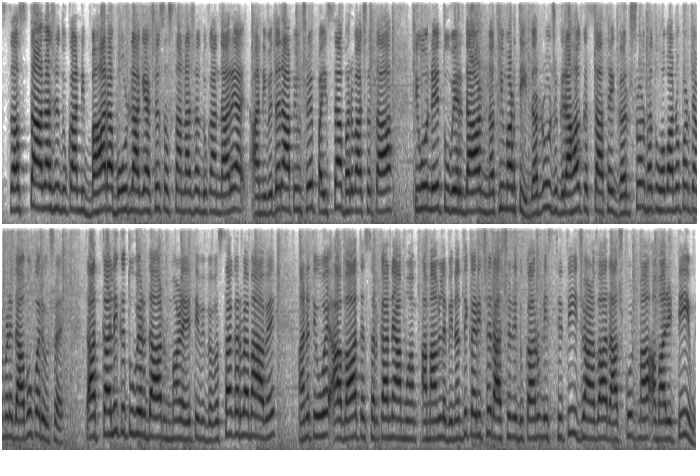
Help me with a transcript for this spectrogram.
સસ્તા અનાજની દુકાનની બહાર આ બોર્ડ લાગ્યા છે, સસ્તા અનાજના દુકાનદારે આ નિવેદન આપ્યું છે. પૈસા ભરવા છતાં તેઓને તુવેર દાળ નથી મળતી. દરરોજ ગ્રાહક સાથે ઘર્ષણ થતું હોવાનો પણ તેમણે દાવો કર્યો છે. તાત્કાલિક તુવેર દાળ મળે તેવી વ્યવસ્થા કરવામાં આવે અને તેઓએ આ વાત સરકારને આ મામલે વિનંતી કરી છે. રાશનની દુકાનોની સ્થિતિ જાણવા રાજકોટમાં અમારી ટીમ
